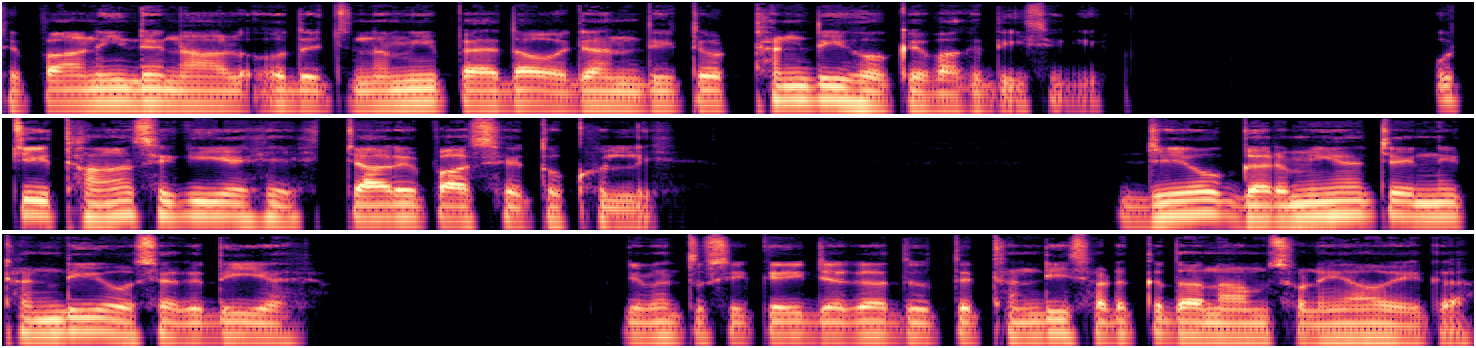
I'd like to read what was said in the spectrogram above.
ਤੇ ਪਾਣੀ ਦੇ ਨਾਲ ਉਹਦੇ 'ਚ ਨਮੀ ਪੈਦਾ ਹੋ ਜਾਂਦੀ ਤੇ ਉਹ ਠੰਡੀ ਹੋ ਕੇ ਵਗਦੀ ਸੀਗੀ। ਉੱਚੀ ਥਾਂ ਸੀਗੀ ਇਹ, ਚਾਰੇ ਪਾਸੇ ਤੋਂ ਖੁੱਲੀ। ਜੇ ਉਹ ਗਰਮੀਆਂ 'ਚ ਇੰਨੀ ਠੰਡੀ ਹੋ ਸਕਦੀ ਹੈ, ਜਿਵੇਂ ਤੁਸੀਂ ਕਈ ਜਗ੍ਹਾ ਦੇ ਉੱਤੇ ਠੰਡੀ ਸੜਕ ਦਾ ਨਾਮ ਸੁਣਿਆ ਹੋਵੇਗਾ,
